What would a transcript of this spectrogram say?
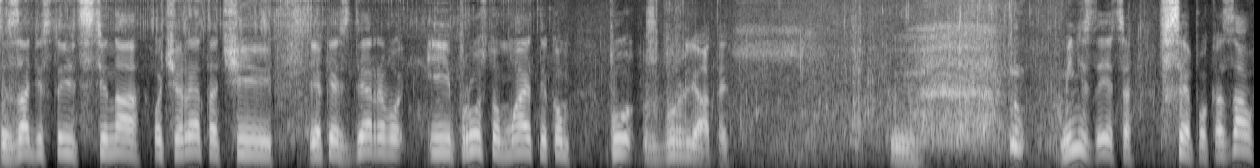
Ззаді стоїть стіна очерета чи якесь дерево, і просто маятником пожбурляти. Ну, мені здається, все показав.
